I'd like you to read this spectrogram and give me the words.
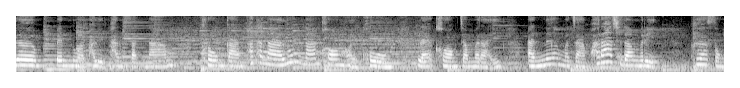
เดิมเป็นหน่วยผลิตพันธุ์สัตว์น้ำ โครงการพัฒนาลุ่มน้ำคลองหอยโขงและคลองจำไหรอันเนื่องมาจากพระราชดำริ เพื่อส่ง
